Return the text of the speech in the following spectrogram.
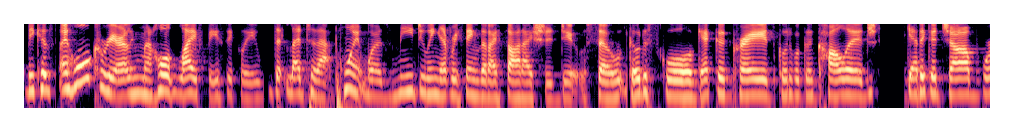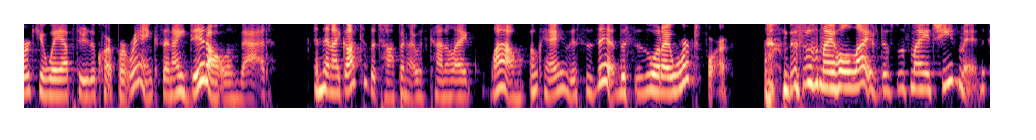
Because my whole career, like my whole life basically that led to that point was me doing everything that I thought I should do. So go to school, get good grades, go to a good college, get a good job, work your way up through the corporate ranks. And I did all of that. And then I got to the top and I was kind of like, wow, okay, this is it. This is what I worked for. this was my whole life. This was my achievement.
